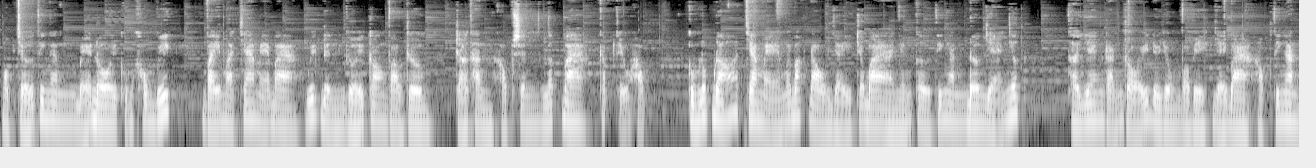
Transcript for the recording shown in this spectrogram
một chữ tiếng Anh bẻ đôi cũng không biết, vậy mà cha mẹ bà quyết định gửi con vào trường, trở thành học sinh lớp 3 cấp tiểu học. Cùng lúc đó, cha mẹ mới bắt đầu dạy cho bà những từ tiếng Anh đơn giản nhất – thời gian rảnh rỗi đều dùng vào việc dạy bà học tiếng Anh.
